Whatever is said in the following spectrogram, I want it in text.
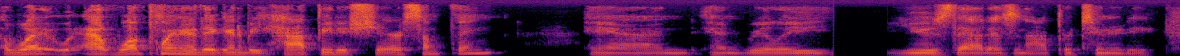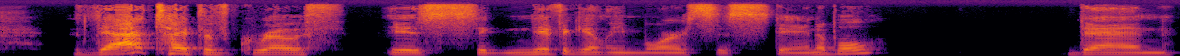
what at what point are they going to be happy to share something and and really use that as an opportunity. That type of growth is significantly more sustainable than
